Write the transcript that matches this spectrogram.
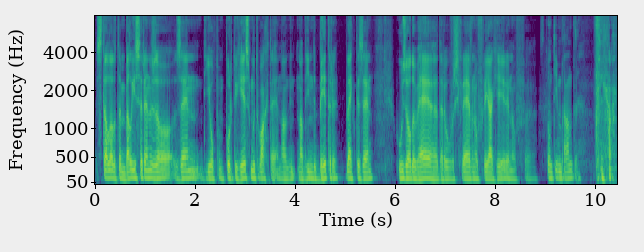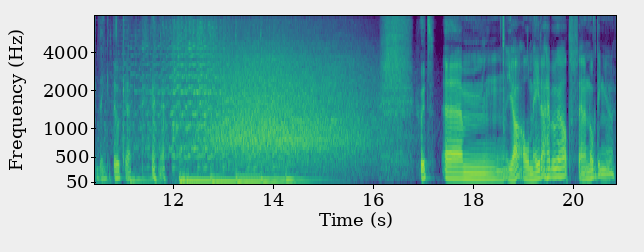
stel dat het een Belgische renner zou zijn die op een Portugees moet wachten en dan nadien de betere blijkt te zijn, hoe zouden wij eh, daarover schrijven of reageren? Of, eh, Stond in brand. hè. ja, denk het ook, ja. Goed. Ehm, ja, Almeida hebben we gehad. Zijn er nog dingen?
